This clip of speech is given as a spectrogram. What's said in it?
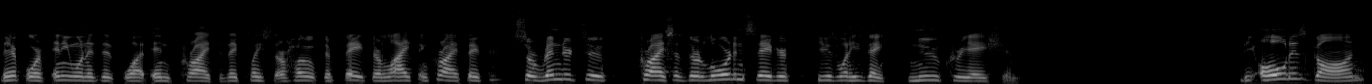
Therefore, if anyone is at what? In Christ, if they place their hope, their faith, their life in Christ, they've surrendered to Christ as their Lord and Savior, He is what He's a new creation. The old is gone,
